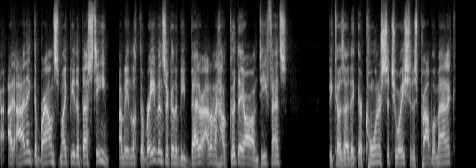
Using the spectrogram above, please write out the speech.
I, I think the Browns might be the best team. I mean, look, the Ravens are going to be better. I don't know how good they are on defense because I think their corner situation is problematic.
